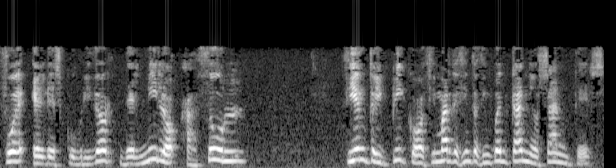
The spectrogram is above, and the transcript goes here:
fue el descubridor del Nilo Azul ciento y pico, más de 150 años antes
